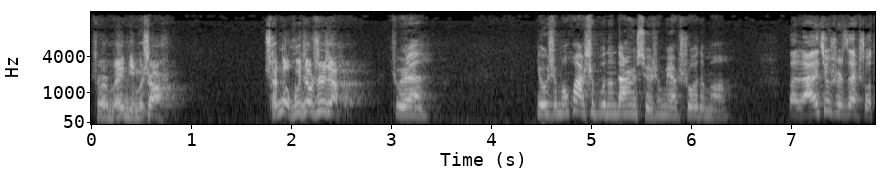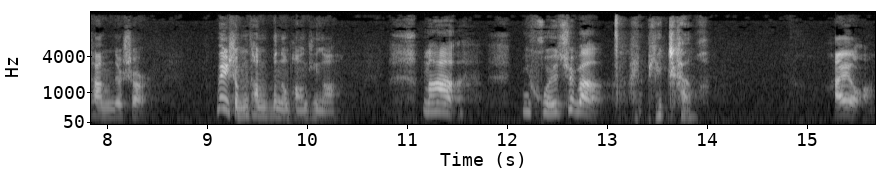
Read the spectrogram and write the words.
这儿没你们事儿，全都回教室去。主任，有什么话是不能当着学生面说的吗？本来就是在说他们的事儿，为什么他们不能旁听啊？妈，你回去吧。哎，别掺和。还有啊，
